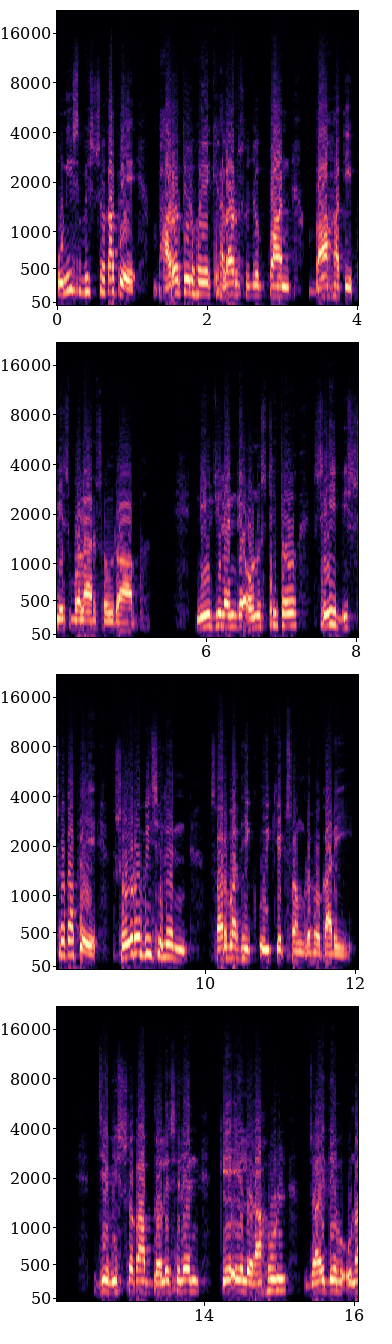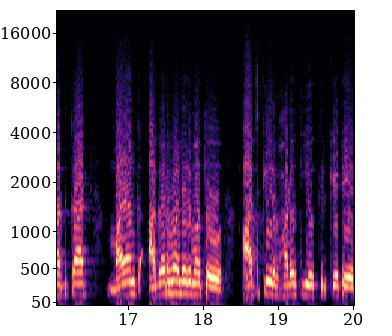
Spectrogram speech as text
উনিশ বিশ্বকাপে ভারতের হয়ে খেলার সুযোগ পান বাঁহাতি পেস বোলার সৌরভ। নিউজিল্যান্ডে অনুষ্ঠিত সেই বিশ্বকাপে সৌরভই ছিলেন সর্বাধিক উইকেট সংগ্রহকারী। যে বিশ্বকাপ দলে ছিলেন কে এল রাহুল, জয়দেব উনাদকাট, মায়াঙ্ক আগরওয়ালের মতো আজকের ভারতীয় ক্রিকেটের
